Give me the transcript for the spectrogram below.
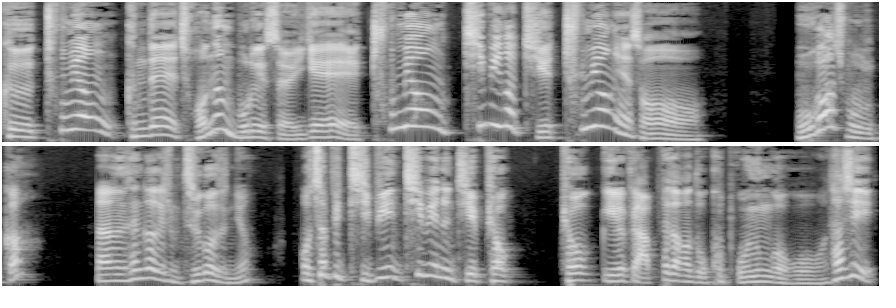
그 투명, 근데 저는 모르겠어요. 이게 투명, TV가 뒤에 투명해서 뭐가 좋을까? 라는 생각이 좀 들거든요. 어차피 TV, TV는 뒤에 벽, 벽 이렇게 앞에다가 놓고 보는 거고. 사실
